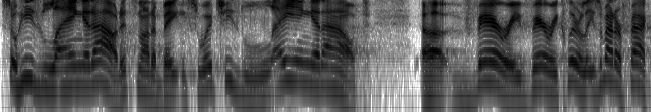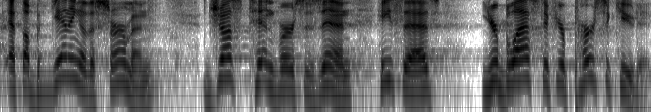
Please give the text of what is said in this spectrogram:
So he's laying it out. It's not a bait and switch, he's laying it out uh, very, very clearly. As a matter of fact, at the beginning of the sermon, just 10 verses in, he says, You're blessed if you're persecuted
